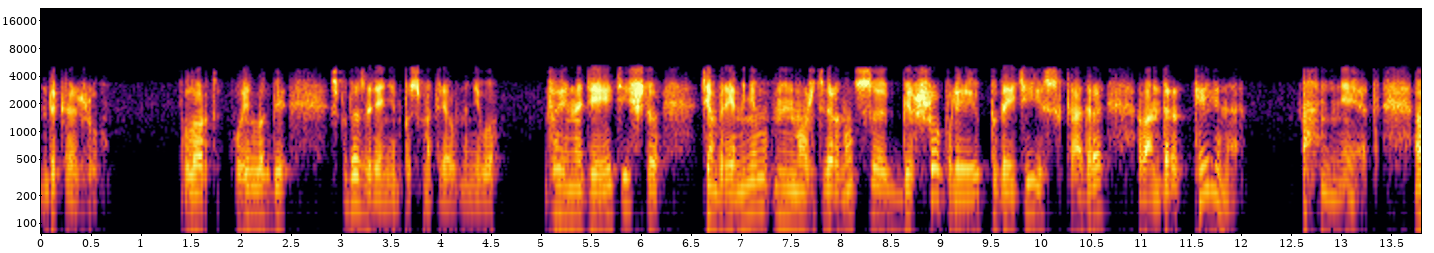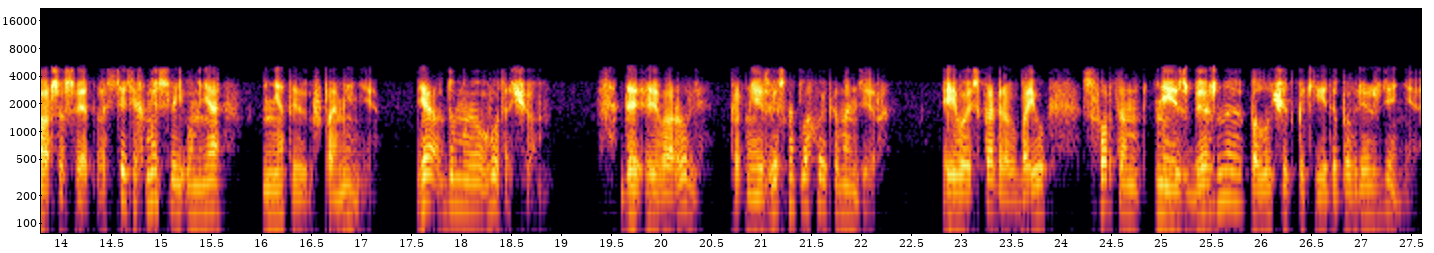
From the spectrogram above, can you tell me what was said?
докажу. Лорд Уиллогби с подозрением посмотрел на него. «Вы надеетесь, что тем временем может вернуться Бишоп или подойти из кадра Вандер Кейлина?» «Нет, ваша светлость, этих мыслей у меня нет и в помине». Я думаю вот о чем. Де Ривароль, как мне известно, плохой командир. И его эскадра в бою с фортом неизбежно получит какие-то повреждения,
